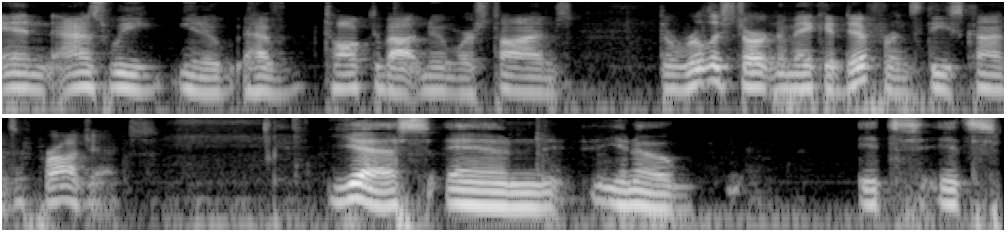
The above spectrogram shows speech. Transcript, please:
And as we you know have talked about numerous times, they're really starting to make a difference. These kinds of projects. Yes, and you know, it's it's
